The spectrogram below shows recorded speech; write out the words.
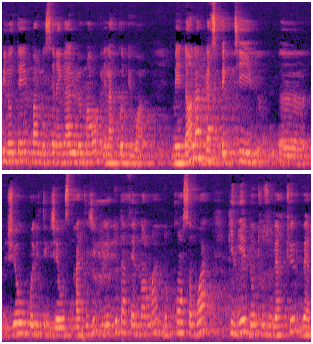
piloté par le Sénégal, le Maroc et la Côte d'Ivoire. Mais dans la perspective euh, géopolitique, géostratégique, il est tout à fait normal de concevoir qu'il y ait d'autres ouvertures vers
